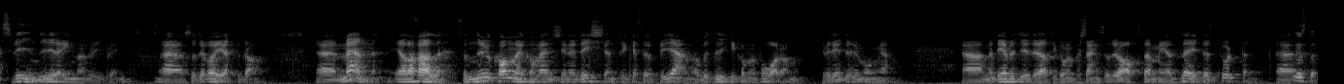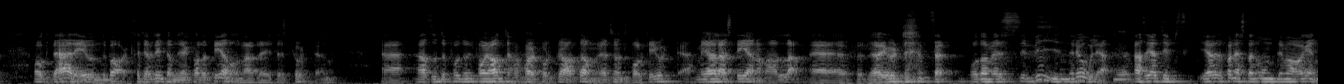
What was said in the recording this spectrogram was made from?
svindyra innan reprint. Eh, Så det var jättebra. Eh, Men i alla fall, så nu kommer Convention Edition tryckas upp igen och butiker kommer få dem. Jag vet inte hur många. Eh, Men det betyder att vi kommer få chans att drafta med playtestkorten. Eh, Just det. Och det här är underbart. För jag vet inte om ni har kollat igenom de här playtestkorten. Eh, Alltså det får jag inte hört folk prata om. Jag tror inte folk har gjort det. Men jag har läst igenom alla. Jag har gjort och de är svinroliga. Alltså jag, typ, jag får nästan ont i magen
